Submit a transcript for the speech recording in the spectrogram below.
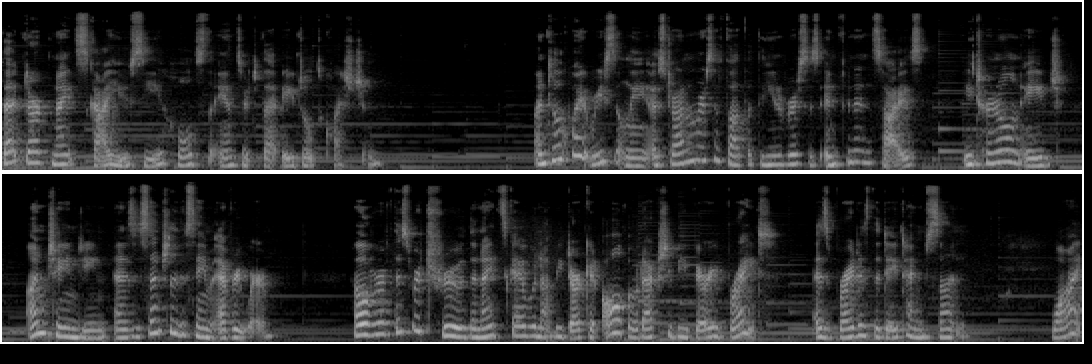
That dark night sky you see holds the answer to that age old question. Until quite recently, astronomers have thought that the universe is infinite in size, eternal in age, unchanging, and is essentially the same everywhere. However, if this were true, the night sky would not be dark at all, but would actually be very bright, as bright as the daytime sun. Why?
